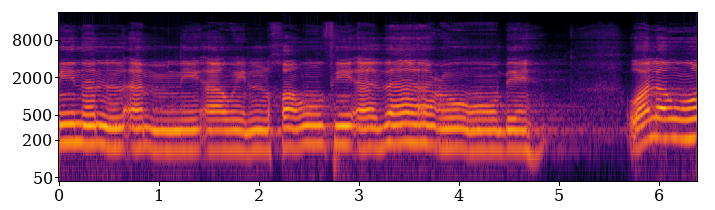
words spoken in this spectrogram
من الأمن أو الخوف أذاعوا به. ولو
